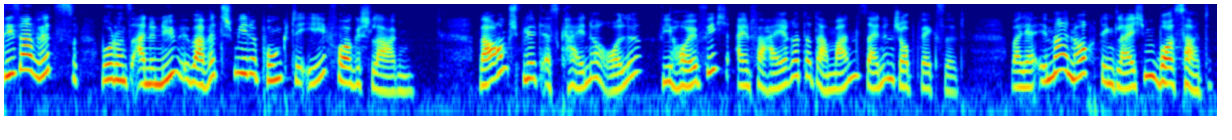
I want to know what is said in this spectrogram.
Dieser Witz wurde uns anonym über witzschmiede.de vorgeschlagen. Warum spielt es keine Rolle, wie häufig ein verheirateter Mann seinen Job wechselt? Weil er immer noch den gleichen Boss hat.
